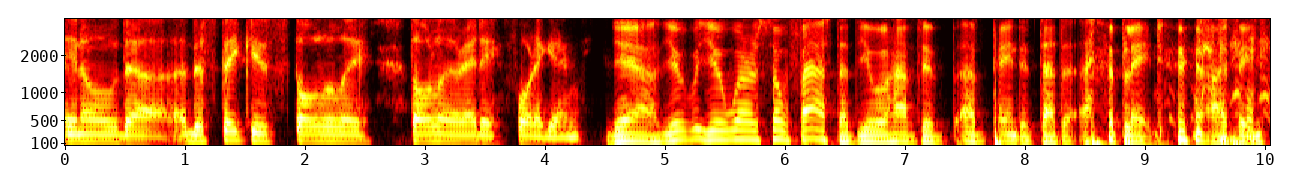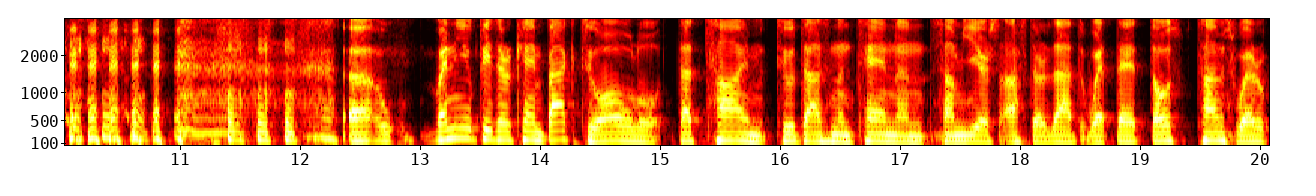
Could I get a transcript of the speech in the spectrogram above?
you know the the stick is totally totally ready for the game. Yeah, you you were so fast that you have to uh, paint it that uh, blade. I think. Uh, when you, Peter, came back to Oulu, that time, 2010, and some years after that, the, those times were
